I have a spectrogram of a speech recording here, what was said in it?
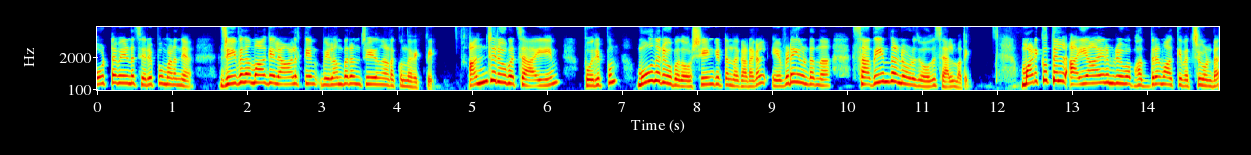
ഓട്ടവേണ്ട ചെരുപ്പുമണഞ്ഞ് ജീവിതമാകെ ലാളിത്യം വിളംബരം ചെയ്ത് നടക്കുന്ന വ്യക്തി. അഞ്ച് രൂപ ചായയും പൊരിപ്പും മൂന്ന് രൂപ ദോശയും കിട്ടുന്ന കടകൾ എവിടെയുണ്ടെന്ന് സതീന്ദ്രനോട് ചോദിച്ചാൽ മതി. മടിക്കുത്തിൽ അയ്യായിരം രൂപ ഭദ്രമാക്കി വെച്ചുകൊണ്ട്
